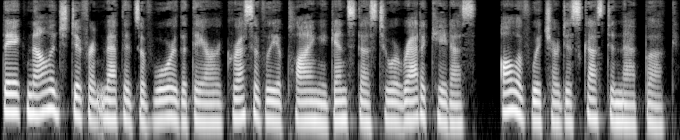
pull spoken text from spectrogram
they acknowledge different methods of war that they are aggressively applying against us to eradicate us, all of which are discussed in that book.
